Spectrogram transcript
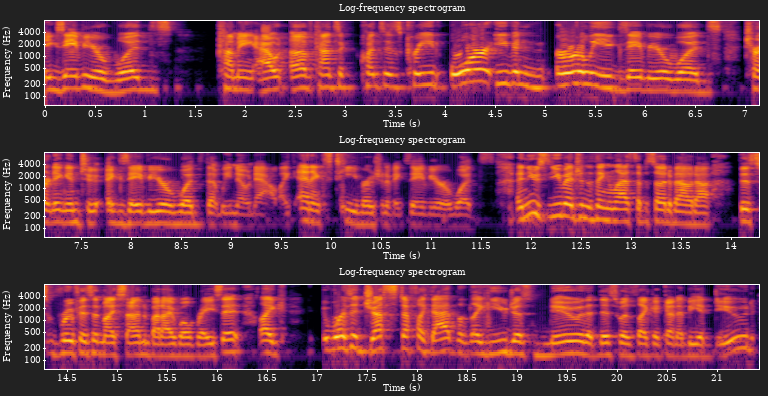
Xavier Woods coming out of Consequences Creed or even early Xavier Woods turning into Xavier Woods that we know now, like NXT version of Xavier Woods. And you you mentioned the thing in last episode about uh, this roof isn't my son, but I will raise it. Like was it just stuff like that that like you just knew that this was like gonna be a dude?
